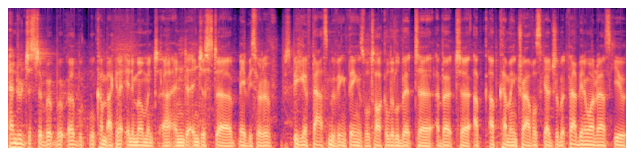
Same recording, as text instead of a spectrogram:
Andrew, just uh, we'll come back in a, moment, uh, and and just uh, maybe sort of speaking of fast-moving things, we'll talk a little bit uh, about uh, up, upcoming travel schedule. But Fabienne, I wanted to ask you,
